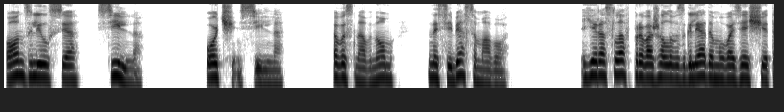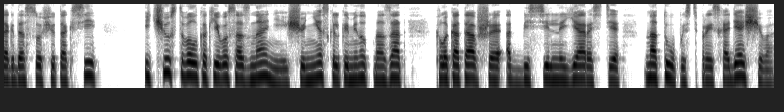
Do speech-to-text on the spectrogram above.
Он злился сильно, очень сильно, в основном на себя самого. Ярослав провожал взглядом увозящее тогда Софью такси, и чувствовал, как его сознание, еще несколько минут назад клокотавшее от бессильной ярости на тупость происходящего,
